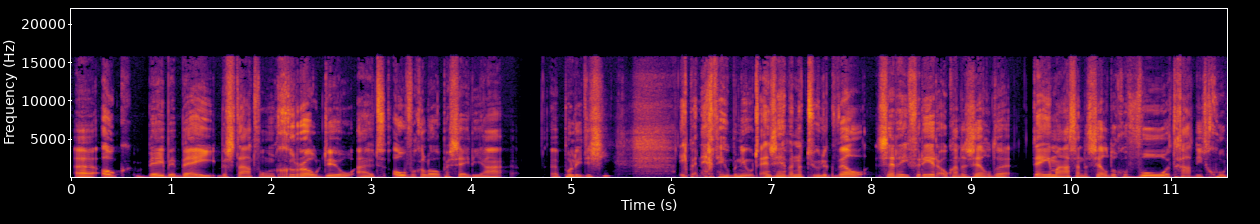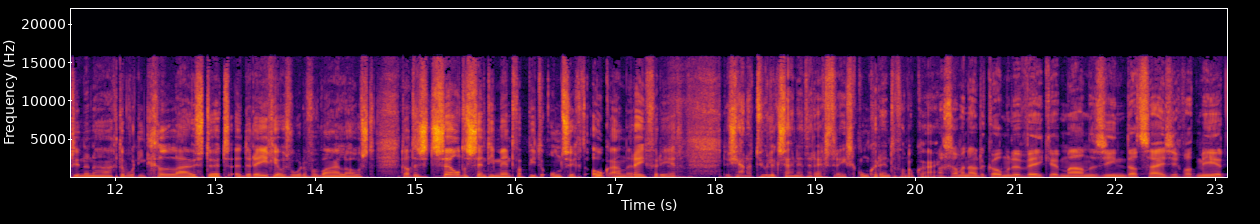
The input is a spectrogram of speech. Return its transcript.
Eh, ook BBB bestaat voor een groot deel uit overgelopen CDA-politici. Ik ben echt heel benieuwd. En ze hebben natuurlijk wel, ze refereren ook aan dezelfde thema's, aan hetzelfde gevoel. Het gaat niet goed in Den Haag, er wordt niet geluisterd, eh, de regio's worden verwaarloosd. Dat is hetzelfde sentiment waar Pieter Omtzigt ook aan refereert. Dus ja, natuurlijk zijn het rechtstreeks concurrenten van elkaar. Maar gaan we nou de komende weken, maanden zien dat zij zich wat meer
